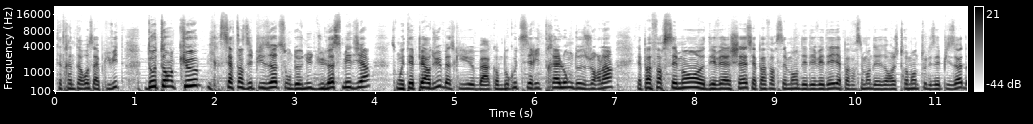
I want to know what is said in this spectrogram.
peut-être Rentaro, ça va plus vite. D'autant que certains épisodes sont devenus du lost media, ont été perdus parce que, bah, comme beaucoup de séries très longues de ce genre-là, il n'y a pas forcément euh, des VHS, il n'y a pas forcément des DVD, il n'y a pas forcément des enregistrements de tous les épisodes.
